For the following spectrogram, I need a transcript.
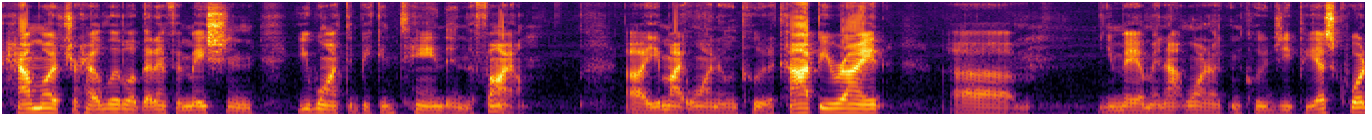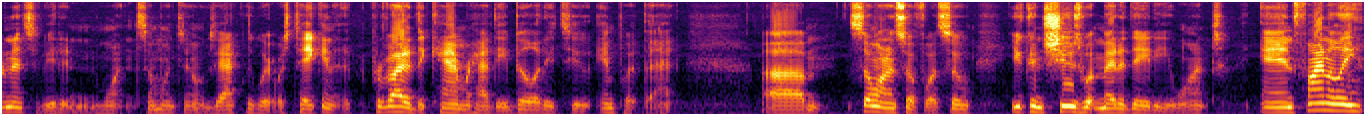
how much or how little of that information you want to be contained in the file. Uh, you might want to include a copyright. Um, you may or may not want to include GPS coordinates if you didn't want someone to know exactly where it was taken, provided the camera had the ability to input that. Um, so on and so forth. So you can choose what metadata you want. And finally,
